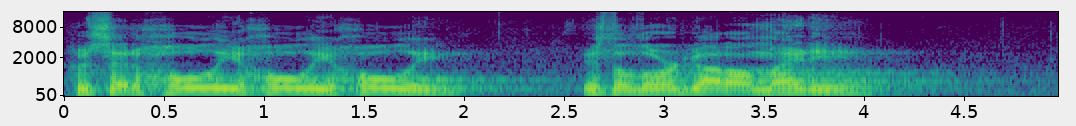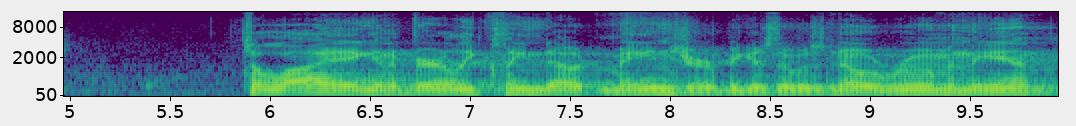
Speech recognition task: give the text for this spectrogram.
who said, Holy, holy, holy is the Lord God Almighty, to lying in a barely cleaned out manger because there was no room in the inn.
